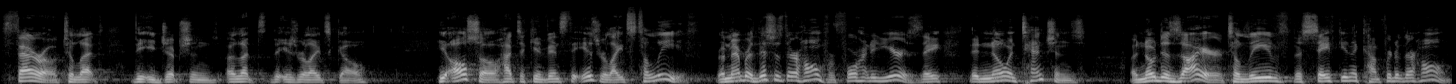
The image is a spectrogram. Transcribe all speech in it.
Pharaoh to let the Egyptians or let the Israelites go. He also had to convince the Israelites to leave. Remember, this is their home for 400 years. They, they had no intentions, or no desire to leave the safety and the comfort of their home.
